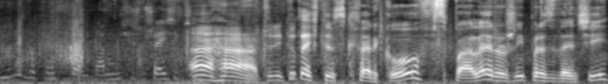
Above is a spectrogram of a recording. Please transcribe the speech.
innego prezydenta. Musisz przejść i Aha, czyli tutaj w tym skwerku, w spale, różni prezydenci,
